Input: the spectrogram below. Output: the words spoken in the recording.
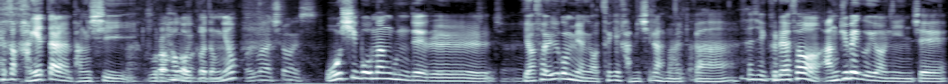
해서 가겠다는 방식으로 아, 하고 있거든요. 얼마나 싫어하겠어. 55만 군데를 진짜. 여섯 일곱 명이 어떻게 감시를 합니까? 음. 사실 그래서 안규백 의원이 이제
